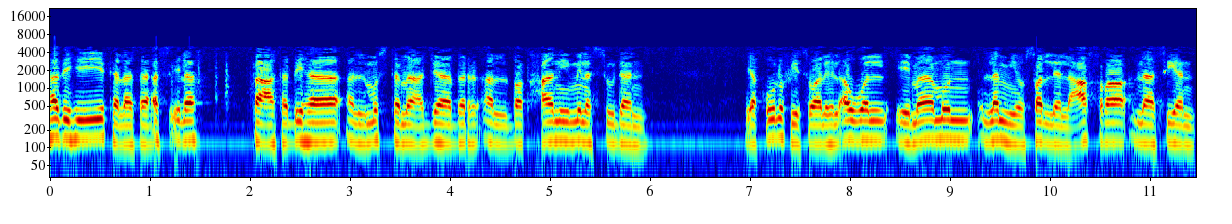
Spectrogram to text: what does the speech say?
هذه ثلاثة أسئلة بعث بها المستمع جابر البطحاني من السودان. يقول في سؤاله الأول إمام لم يصلي العصر ناسيا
